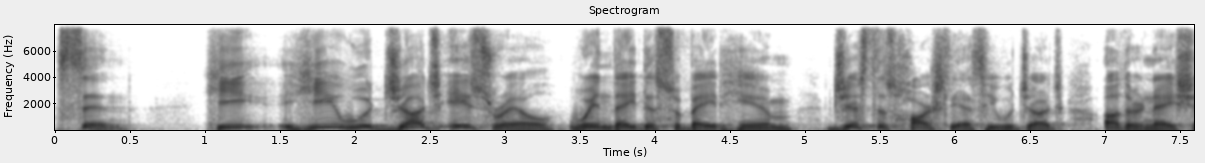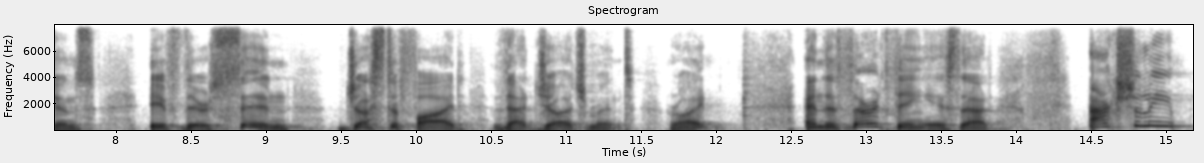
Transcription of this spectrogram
sin. He, he would judge Israel when they disobeyed him just as harshly as he would judge other nations if their sin justified that judgment, right? And the third thing is that actually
